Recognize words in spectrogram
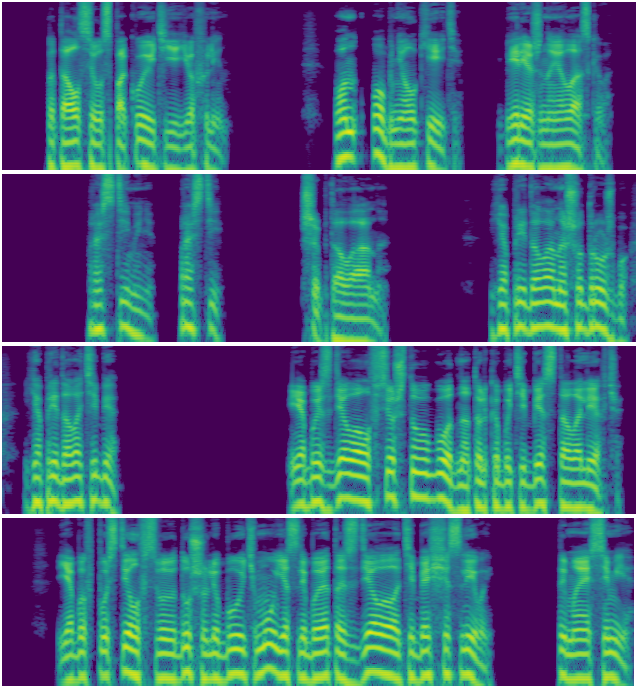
— пытался успокоить ее Флинн. Он обнял Кейти, бережно и ласково. «Прости меня, Прости», — шептала она. «Я предала нашу дружбу. Я предала тебе». «Я бы сделал все, что угодно, только бы тебе стало легче. Я бы впустил в свою душу любую тьму, если бы это сделало тебя счастливой. Ты моя семья».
